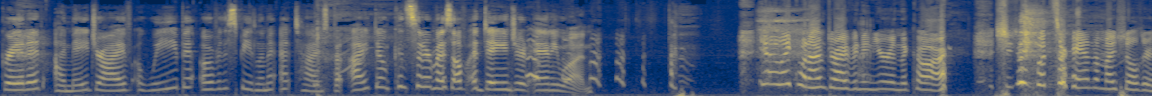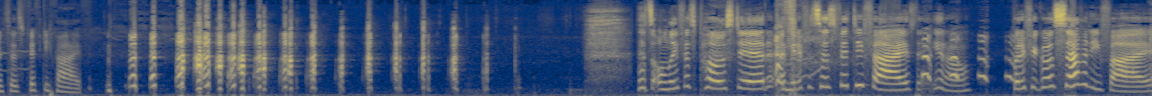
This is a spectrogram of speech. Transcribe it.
Granted, I may drive a wee bit over the speed limit at times, but I don't consider myself a danger to anyone. Yeah, like when I'm driving and you're in the car. She just puts her hand on my shoulder and says 55. That's only if it's posted. I mean, if it says 55, you know. But if you go 75,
